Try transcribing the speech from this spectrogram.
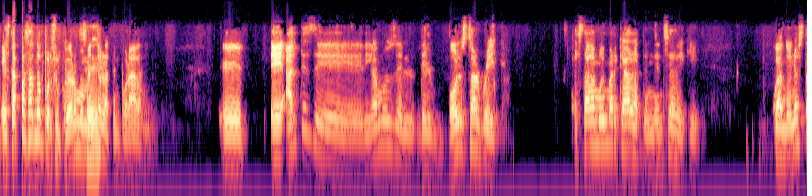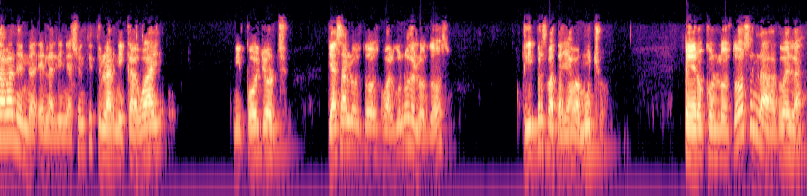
está pasando por su peor momento en la temporada. Eh, eh, antes de, digamos, del, All-Star Break, estaba muy marcada la tendencia de que cuando no estaban en, la alineación titular ni Kawhi ni Paul George, ya sea los dos o alguno de los dos, Clippers batallaba mucho. Pero con los dos en la duela,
